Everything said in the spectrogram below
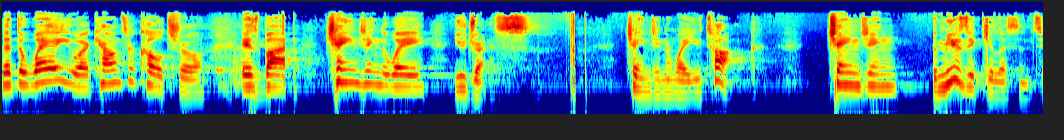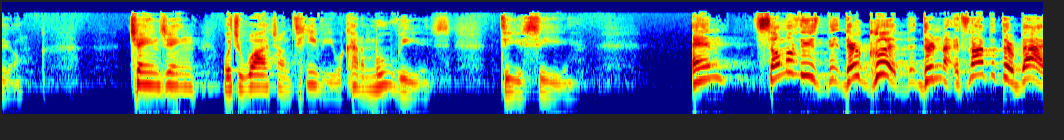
that the way you are countercultural is by changing the way you dress, changing the way you talk, changing the music you listen to, changing what you watch on TV, what kind of movies do you see. And some of these, they're good. They're not, it's not that they're bad.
